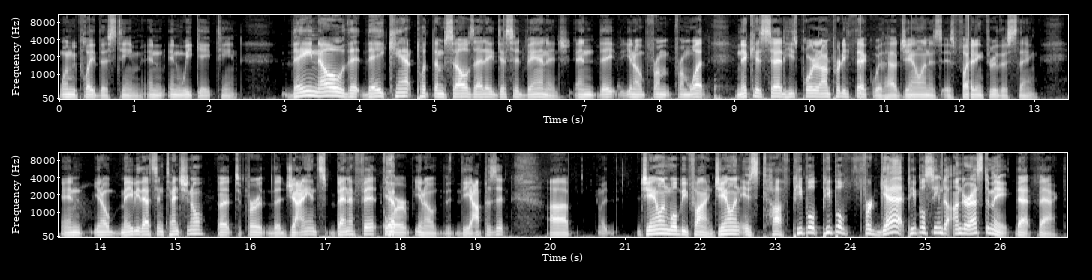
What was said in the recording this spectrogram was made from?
when we played this team in in week 18. They know that they can't put themselves at a disadvantage, and they, you know, from from what Nick has said, he's poured it on pretty thick with how Jalen is is fighting through this thing, and you know maybe that's intentional, but for the Giants' benefit Yep. or you know the, the opposite, uh, Jalen will be fine. Jalen is tough. People people forget. People seem to underestimate that fact.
